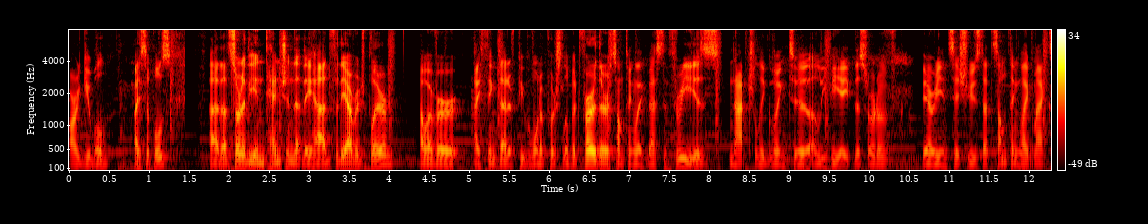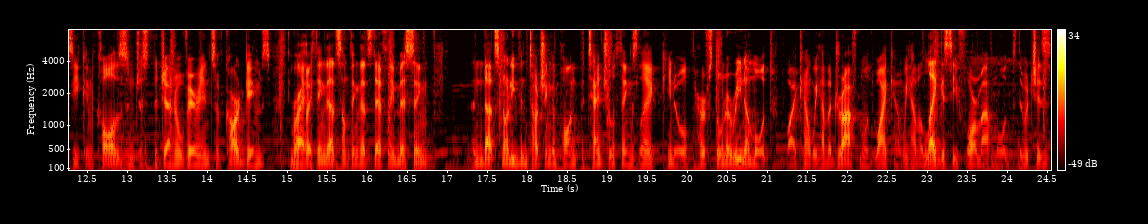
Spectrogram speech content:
arguable, I suppose. Uh, that's sort of the intention that they had for the average player. However, I think that if people want to push a little bit further, something like best of three is naturally going to alleviate the sort of variance issues that something like Maxi can cause and just the general variance of card games. Right. So I think that's something that's definitely missing. And that's not even touching upon potential things like, you know, Hearthstone Arena mode. Why can't we have a draft mode? Why can't we have a legacy format mode? Which is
